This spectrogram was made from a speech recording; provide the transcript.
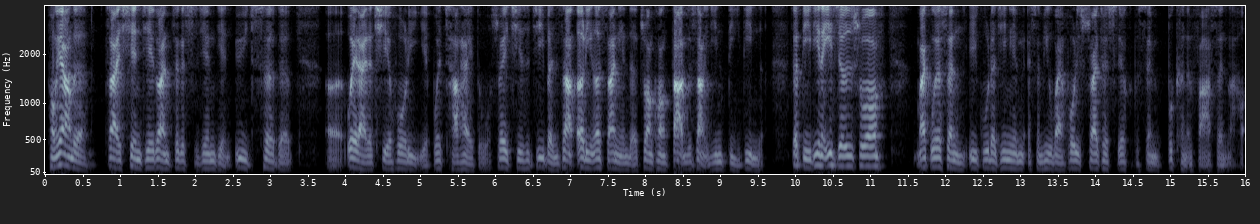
同样的，在现阶段这个时间点预测的呃未来的企业获利也不会差太多。所以其实基本上二零二三年的状况大致上已经底定了。这底定的意思就是说。Mike Wilson 预估的今年 S&P 500获利衰退十六个 percent 不可能发生了哈，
